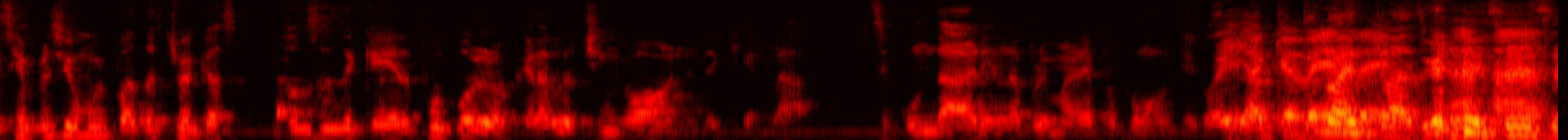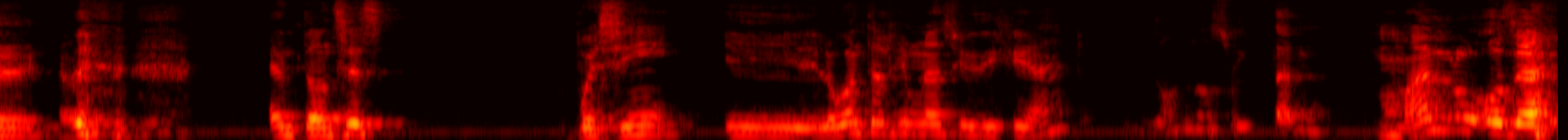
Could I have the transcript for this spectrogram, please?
siempre he sido muy patas chuecas. Entonces, de que el fútbol, lo que era lo chingón, de que en la secundaria, en la primaria, fue como que, güey, Sí, aquí que tú no entras, güey. Sí, sí. Entonces, pues sí. Y luego entré al gimnasio y dije, ah, no, no soy tan malo, o sea,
